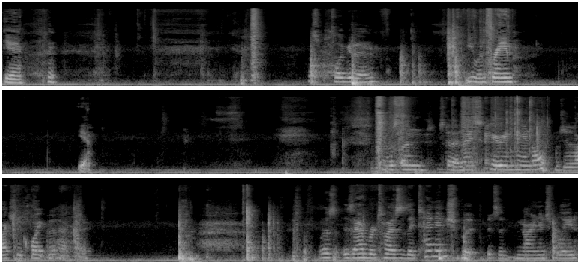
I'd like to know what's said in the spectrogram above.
Yeah. Let's plug it in. Even frame. Yeah. This one, it's got a nice carrying handle, which is actually quite good actually. This is advertised as a 10 inch, but it's a 9 inch blade.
